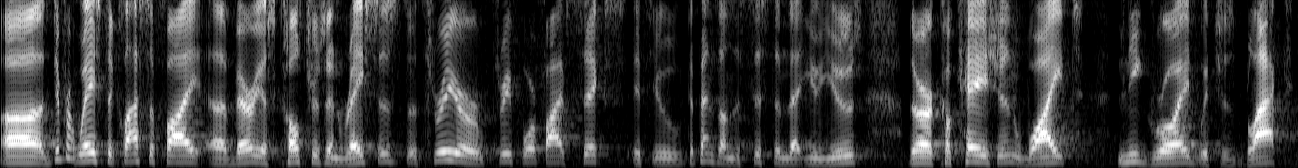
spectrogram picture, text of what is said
Uh, different ways to classify uh, various cultures and races. The three or three, four, five, six, if you, depends on the system that you use. There are Caucasian, white, Negroid, which is black,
